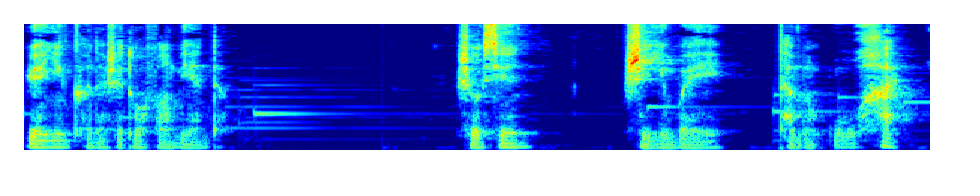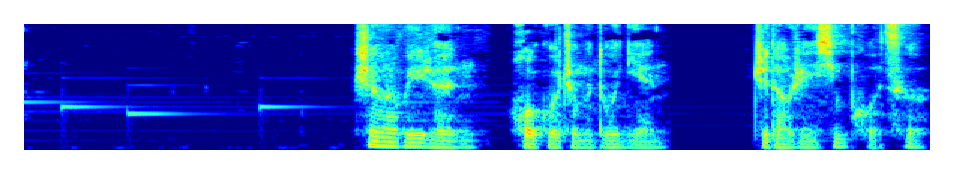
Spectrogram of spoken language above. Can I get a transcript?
原因可能是多方面的。首先，是因为他们无害。生而为人，活过这么多年，知道人心叵测，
